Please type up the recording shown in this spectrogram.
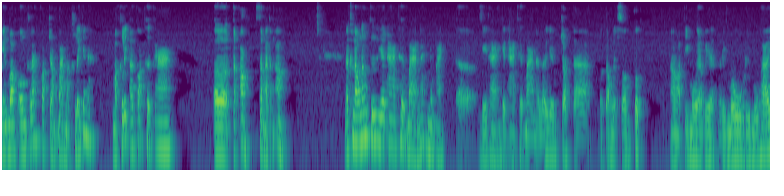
មានបងប្អូនខ្លះគាត់ចង់បានមួយคลิกណាមួយคลิกឲ្យគាត់ធ្វើការអឺទាំងអស់សឹងតែទាំងអស់នៅក្នុងហ្នឹងគឺយើងអាចធ្វើបានណាខ្ញុំអាច និយាយថាយើងអាចធ្វើបានឥឡូវយើងចុចតាប៊ូតុងលេខ0ពុកអទី1ឲ្យវា remove remove ហើយ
